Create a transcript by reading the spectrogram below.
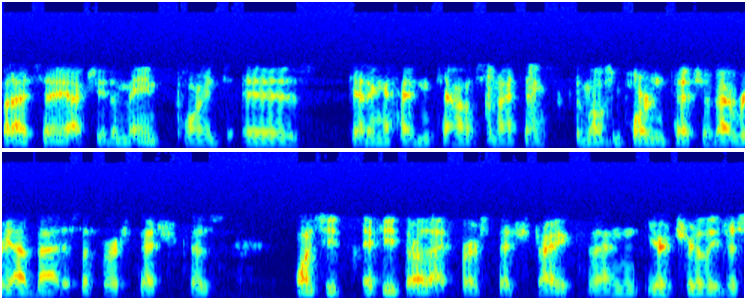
But I'd say actually the main point is getting ahead in counts, and I think the most important pitch of every at bat is the first pitch because once you if you throw that first pitch strike, then you're truly just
